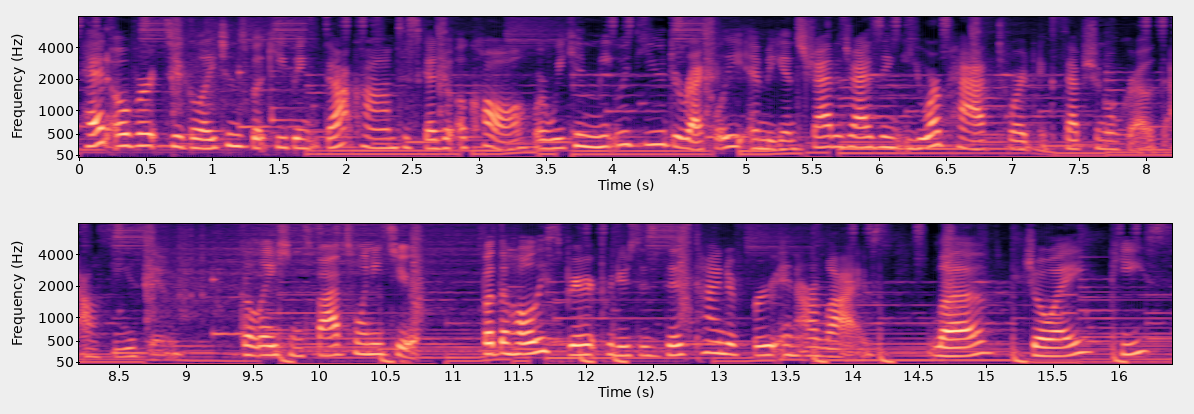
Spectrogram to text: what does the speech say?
Head over to GalatiansBookkeeping.com to schedule a call where we can meet with you directly and begin strategizing your path toward exceptional growth. I'll see you soon. Galatians 5:22. But the Holy Spirit produces this kind of fruit in our lives: love, joy, peace,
